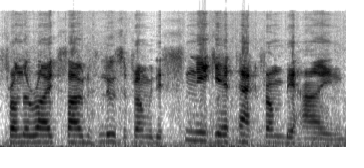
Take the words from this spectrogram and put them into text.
from the right side. Lucifer with a sneaky attack from behind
